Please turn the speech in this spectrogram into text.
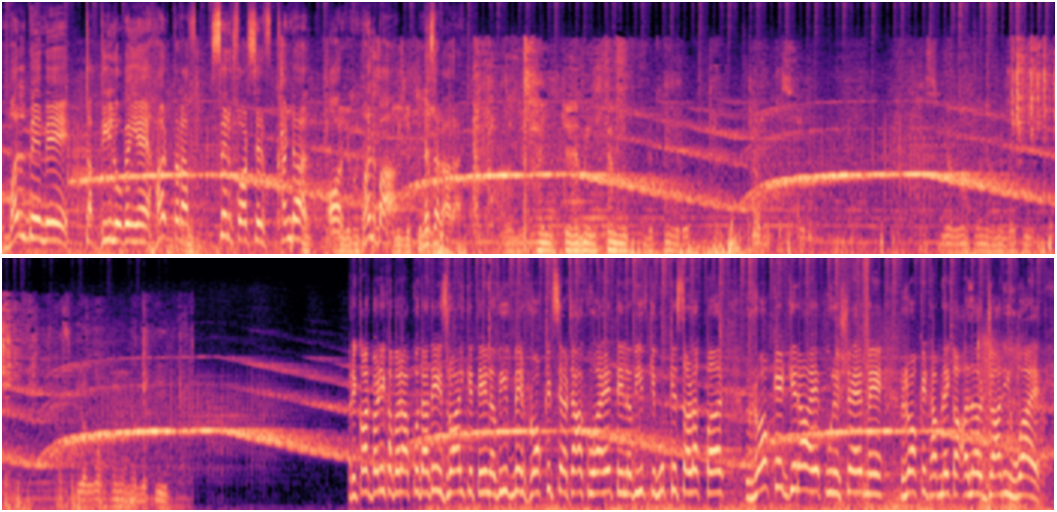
मलबे में तब्दील हो गई हैं। हर तरफ़ सिर्फ़ और सिर्फ़ खंडहर और मलबा नज़र आ रहा है। और एक और बड़ी खबर आपको बता दें इसराइल के तेल अवीव में रॉकेट से अटैक हुआ है। तेल अवीव की मुख्य सड़क पर रॉकेट गिरा है। पूरे शहर में रॉकेट हमले का अलर्ट जारी हुआ है।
